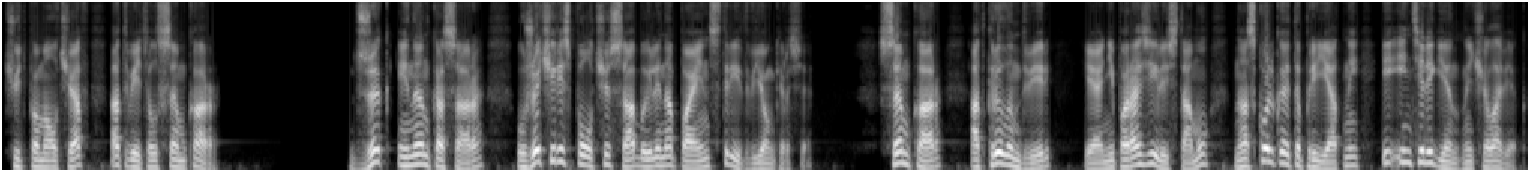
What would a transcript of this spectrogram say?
Чуть помолчав, ответил Сэм Карр. Джек и Нэн Кассара уже через полчаса были на Пайн-стрит в Йонкерсе. Сэм Карр открыл им дверь, и они поразились тому, насколько это приятный и интеллигентный человек.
